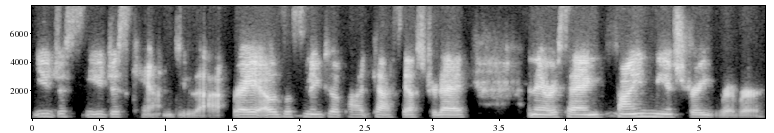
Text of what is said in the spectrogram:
You just you just can't do that, right? I was listening to a podcast yesterday, and they were saying, "Find me a straight river,"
